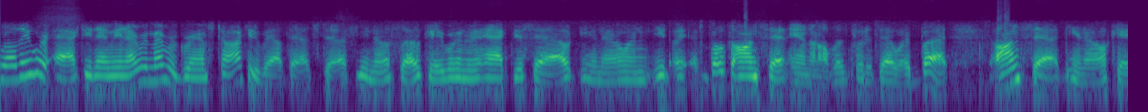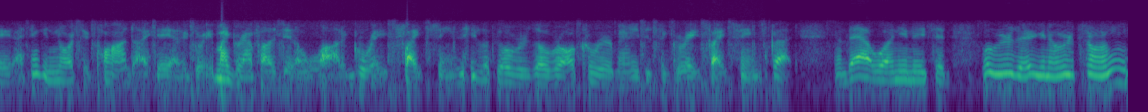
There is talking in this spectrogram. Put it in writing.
Well, they were acting. I mean, I remember Gramps talking about that stuff. You know, so okay, we're going to act this out. You know, and you know, eh, both on set and off. Let's put it that way. But on set, you know, okay, I think in North of Klondike they had a great. My grandfather did a lot of great fight scenes. He looked over his overall career, man. He did some great fight scenes. But in that one, you know, he said, "Well, we were there. You know, we were throwing,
